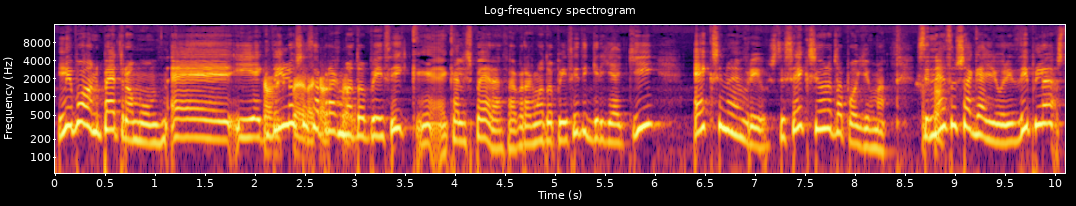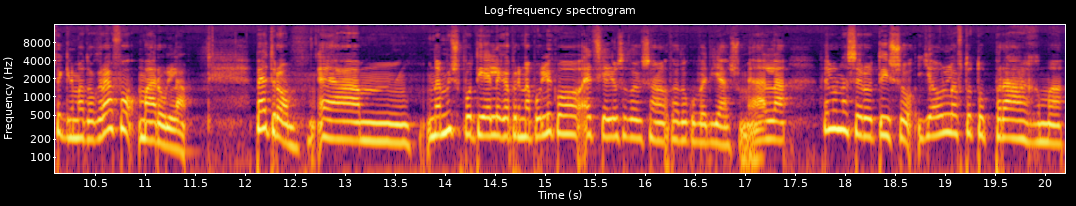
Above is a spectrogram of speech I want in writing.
Λοιπόν, Πέτρο μου, ε, η εκδήλωση θα πραγματοποιηθεί. Ε, καλησπέρα. Θα πραγματοποιηθεί την Κυριακή 6 Νοεμβρίου στις 6 ώρα το απόγευμα. Στην αίθουσα Αγκαλιούρη, δίπλα στο κινηματογράφο Μαρούλα. Πέτρο, ε, να μην σου πω τι έλεγα πριν από λίγο, έτσι αλλιώς θα το, θα το κουβεντιάσουμε, αλλά θέλω να σε ρωτήσω για όλο αυτό το πράγμα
